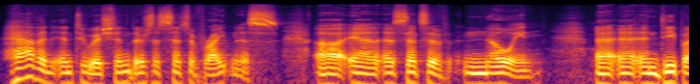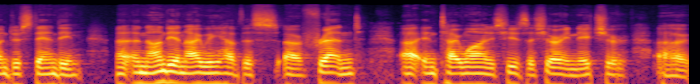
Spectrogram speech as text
have an intuition, there's a sense of rightness uh, and a sense of knowing and, and deep understanding. Uh, Anandi and I, we have this uh, friend uh, in Taiwan. She's a sharing nature uh,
